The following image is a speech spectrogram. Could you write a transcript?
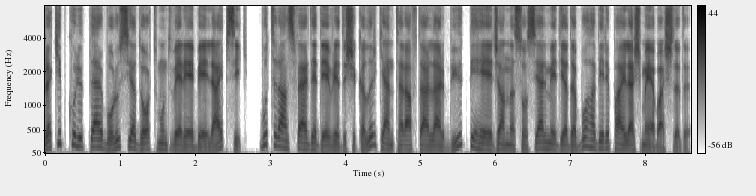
Rakip kulüpler Borussia Dortmund ve RB Leipzig, bu transferde devre dışı kalırken taraftarlar büyük bir heyecanla sosyal medyada bu haberi paylaşmaya başladı.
